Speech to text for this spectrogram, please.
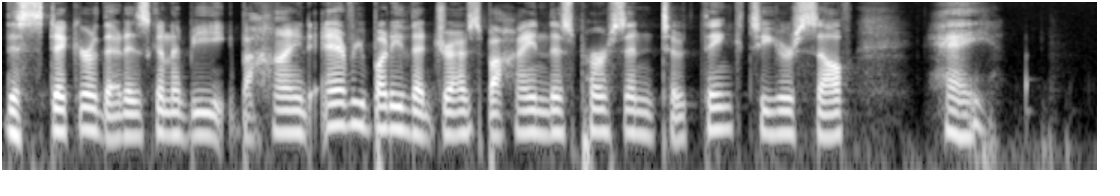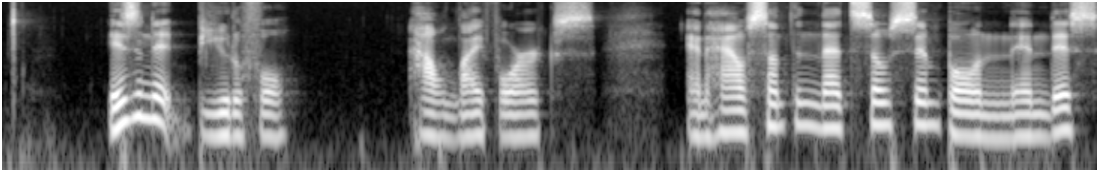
this sticker that is going to be behind everybody that drives behind this person to think to yourself hey isn't it beautiful how life works and how something that's so simple and, and this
